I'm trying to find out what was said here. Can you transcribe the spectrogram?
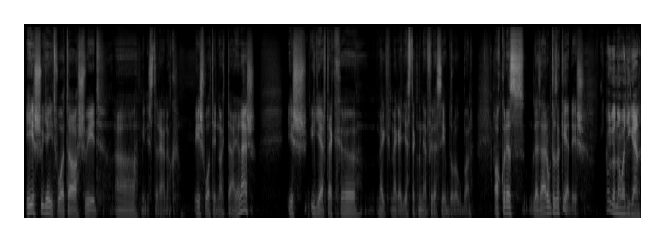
És ugye itt volt a svéd a miniszterelnök. És volt egy nagy tárgyalás, és ígértek, meg, megegyeztek mindenféle szép dologban. Akkor ez lezárult az a kérdés? Úgy gondolom, hogy igen.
